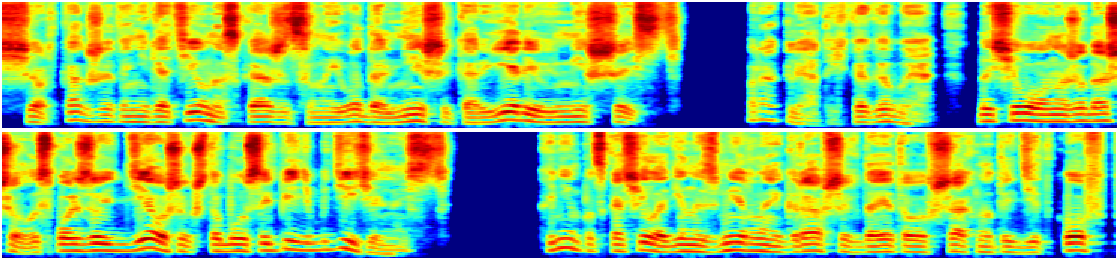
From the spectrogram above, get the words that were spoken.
Черт, как же это негативно скажется на его дальнейшей карьере в Ми-6. Проклятый КГБ. До чего он уже дошел? Использует девушек, чтобы усыпить бдительность. К ним подскочил один из мирно игравших до этого в шахматы детков,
